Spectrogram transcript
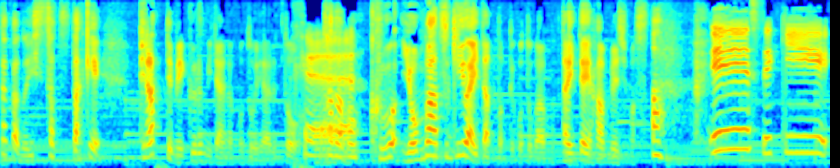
中の一冊だけペラってめくるみたいなことをやるとただのくわ読まず嫌いだったってことが大体判明します。えー、素敵。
